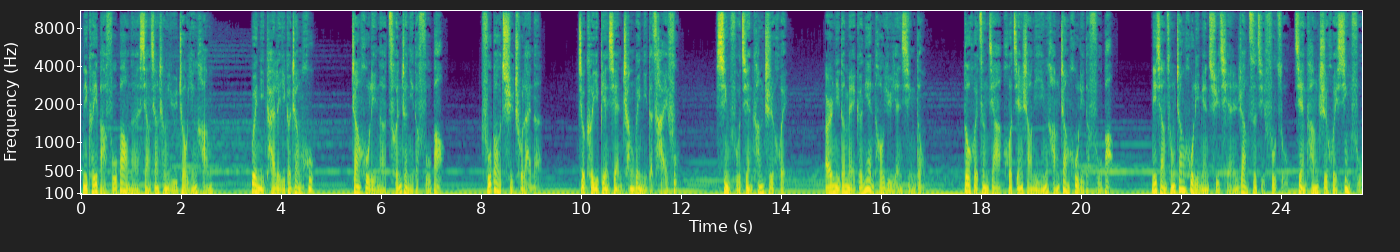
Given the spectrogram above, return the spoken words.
你可以把福报呢想象成宇宙银行，为你开了一个账户，账户里呢存着你的福报，福报取出来呢，就可以变现成为你的财富、幸福、健康、智慧。而你的每个念头、语言、行动，都会增加或减少你银行账户里的福报。你想从账户里面取钱，让自己富足、健康、智慧、幸福。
